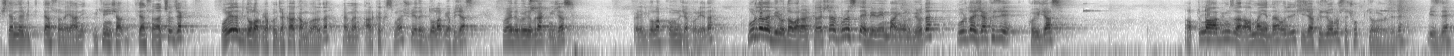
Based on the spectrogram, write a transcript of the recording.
İşlemler bittikten sonra yani bütün inşaat bittikten sonra açılacak. Oraya da bir dolap yapılacak Hakan bu arada. Hemen arka kısmına. Şuraya da bir dolap yapacağız. Burayı da böyle bırakmayacağız. Böyle bir dolap konulacak oraya da. Burada da bir oda var arkadaşlar. Burası da ebeveyn banyolu bir oda. Burada jacuzzi koyacağız. Abdullah abimiz var Almanya'da. O dedi ki jacuzzi olursa çok güzel olur dedi. Biz de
